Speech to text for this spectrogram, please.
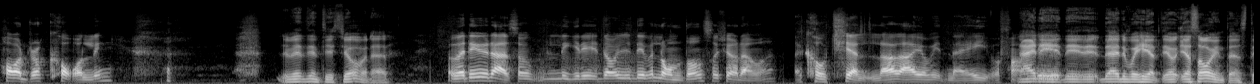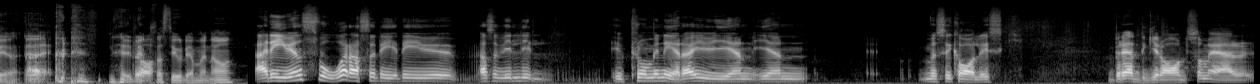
Hard Rock Calling. Det vet inte just jag vad det är. Ja, men det är ju där som ligger i... Det är väl London som kör den va? Coachella? Nej, jag vet Nej, vad fan. Nej, det, det, det, det var helt... Jag, jag sa ju inte ens det. Nej. Bra. rätt, fast det gjorde jag, men ja. Nej, det är ju en svår, alltså det, det är ju, alltså vi, vi promenerar ju i en, i en musikalisk breddgrad som är,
